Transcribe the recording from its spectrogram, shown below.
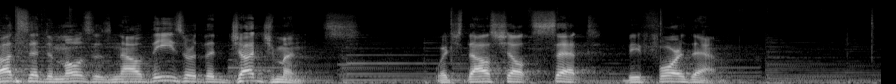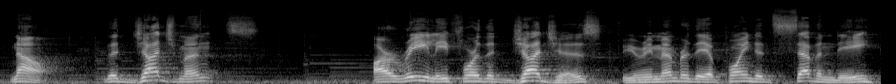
God said to Moses, Now these are the judgments which thou shalt set before them. Now, the judgments are really for the judges. You remember they appointed 70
